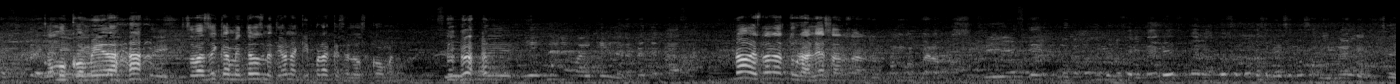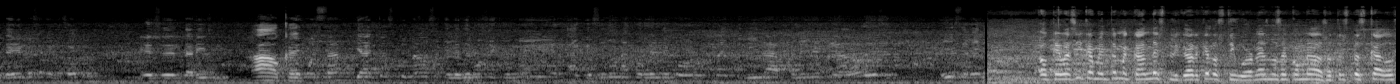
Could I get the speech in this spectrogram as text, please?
como. Como comida. Sí. O sea, básicamente los metieron aquí para que se los coman. Sí, y es muy normal que de repente pase. No, es la naturaleza, o sea, supongo, pero pues. Sí, es que lo que pasa con los animales, bueno, nosotros también somos animales, sí, también pasa con nosotros, el sedentarismo. Ah, ok. Como están ya acostumbrados a que les demos de comer, a que son una corriente por tranquilidad, también depredadores. Ok, básicamente me acaban de explicar que los tiburones no se comen a los otros pescados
